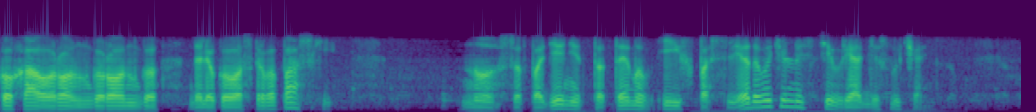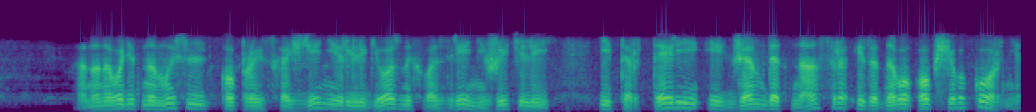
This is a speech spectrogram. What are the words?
Кохао-Ронго-Ронго далекого острова Пасхи. Но совпадение тотемов и их последовательности вряд ли случайно. Оно наводит на мысль о происхождении религиозных воззрений жителей и Тертерии, и Джемдет-Насра из одного общего корня.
